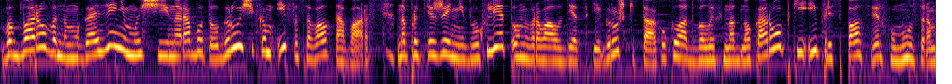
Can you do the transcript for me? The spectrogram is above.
В обворованном магазине мужчина работал грузчиком и фасовал товар. На протяжении двух лет он воровал детские игрушки так, укладывал их на дно коробки и присыпал сверху мусором,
